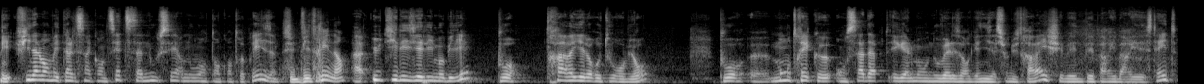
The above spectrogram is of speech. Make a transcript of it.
Mais finalement, Metal 57, ça nous sert, nous, en tant qu'entreprise. C'est une vitrine, hein. À utiliser l'immobilier pour travailler le retour au bureau, pour euh, montrer qu'on s'adapte également aux nouvelles organisations du travail chez BNP Paribas Real Estate,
